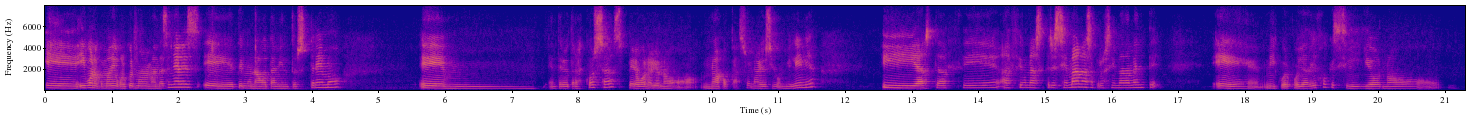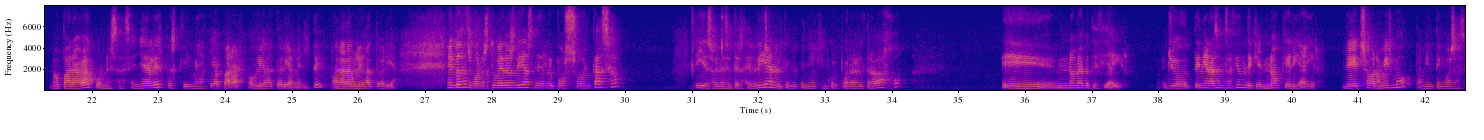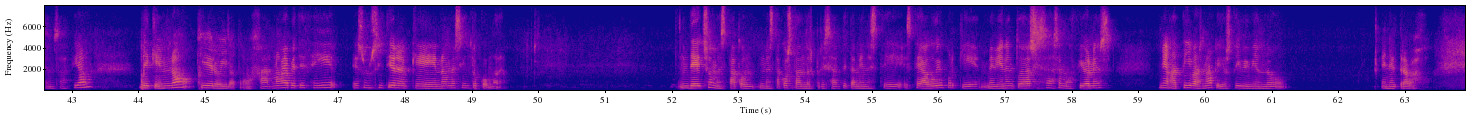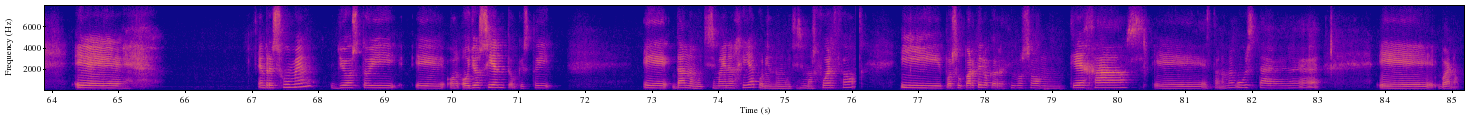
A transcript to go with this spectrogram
Eh, y bueno, como digo, el cuerpo me manda señales, eh, tengo un agotamiento extremo, eh, entre otras cosas, pero bueno, yo no, no, hago caso, ¿no? yo sigo en mi línea. Y hasta hace, hace unas tres semanas aproximadamente, eh, mi cuerpo ya dijo que si yo no, no paraba con esas señales, pues que me hacía parar obligatoriamente, parada obligatoria. Entonces, bueno, estuve dos días de reposo en casa y eso en ese tercer día en el que me tenía que incorporar al trabajo, eh, no me apetecía ir. Yo tenía la sensación de que no quería ir. De hecho, ahora mismo también tengo esa sensación de que no quiero ir a trabajar, no me apetece ir, es un sitio en el que no me siento cómoda. De hecho, me está, me está costando expresarte también este, este audio porque me vienen todas esas emociones negativas ¿no? que yo estoy viviendo en el trabajo. Eh, en resumen, yo estoy, eh, o, o, yo siento que estoy eh, dando muchísima energía, poniendo muchísimo esfuerzo y por su parte lo que recibo son quejas, eh, esto no me gusta, eh, bueno,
